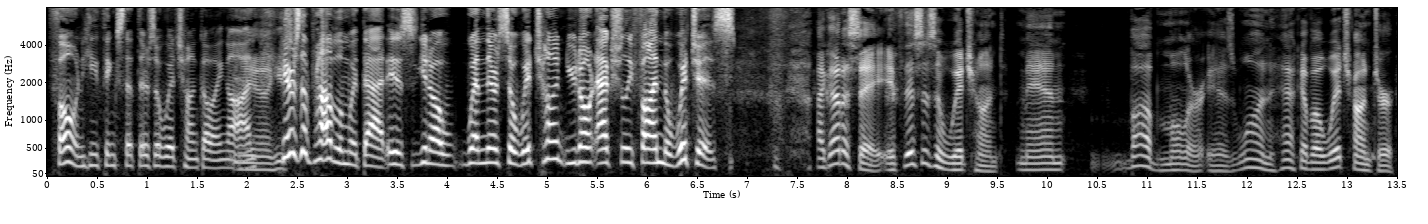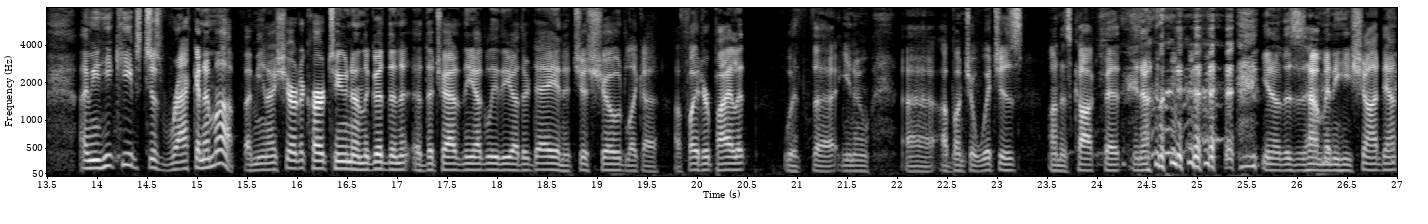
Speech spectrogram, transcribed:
phone, he thinks that there's a witch hunt going on. Yeah, Here's the problem with that: is you know, when there's a witch hunt, you don't actually find the witches. I gotta say, if this is a witch hunt, man, Bob Mueller is one heck of a witch hunter. I mean, he keeps just racking them up. I mean, I shared a cartoon on the good, the, the Chad, and the ugly the other day, and it just showed like a, a fighter pilot with uh, you know uh, a bunch of witches on his cockpit. You know, you know this is how many he shot down.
